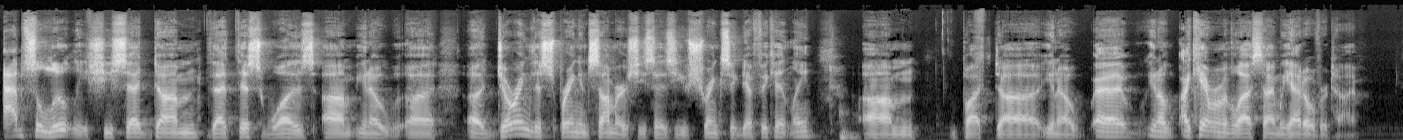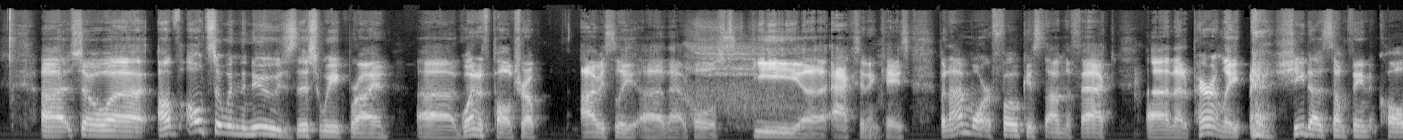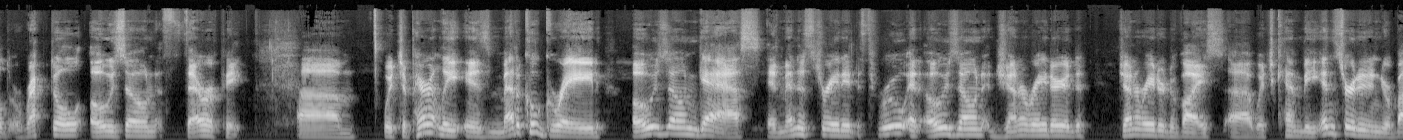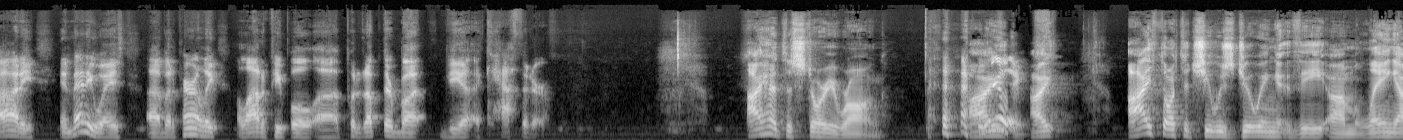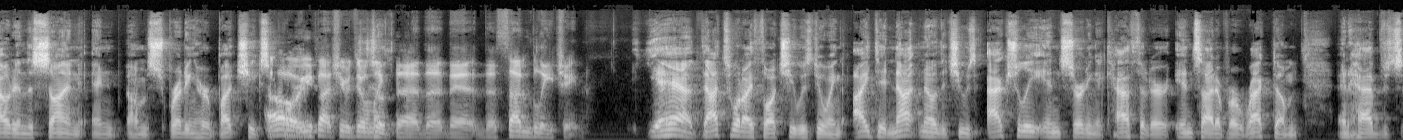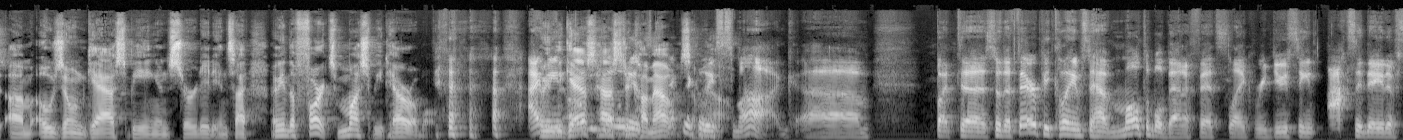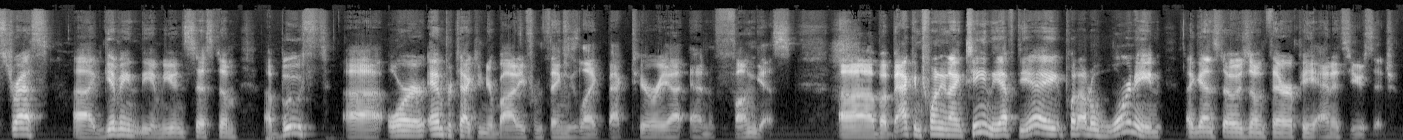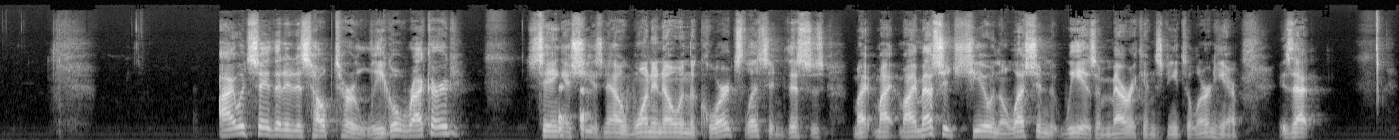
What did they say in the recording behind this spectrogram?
Absolutely. She said um, that this was, um, you know, uh, uh, during the spring and summer, she says you shrink significantly. Um, but, uh, you know, uh, you know, I can't remember the last time we had overtime. Uh, so uh, also in the news this week, Brian, uh, Gwyneth Paltrow, obviously uh, that whole ski uh, accident case, but I'm more focused on the fact uh, that apparently she does something called rectal ozone therapy, um, which apparently is medical grade ozone gas administered through an ozone generated generator device, uh, which can be inserted in your body in many ways. Uh, but apparently, a lot of people uh, put it up their butt via a catheter. I had the story wrong. I, really? I, I thought that she was doing the um, laying out in the sun and um, spreading her butt cheeks oh, you thought she was doing So- like the, the the the sun bleaching? Yeah, that's what I thought she was doing. I did not know that she was actually inserting a catheter inside of her rectum and have um, ozone gas being inserted inside. I mean, the farts must be terrible. I, mean, the gas has to come out Technically, somehow. smog. Um, but uh, so the therapy claims to have multiple benefits, like reducing oxidative stress, uh, giving the immune system a boost, uh, or and protecting your body from things like bacteria and fungus. Uh, but back in 2019, the FDA put out a warning against ozone therapy and its usage. I would say that it has helped her legal record, seeing as she is now one and zero in the courts. Listen, this is my my my message to you, and the lesson that we as Americans need to learn here is that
